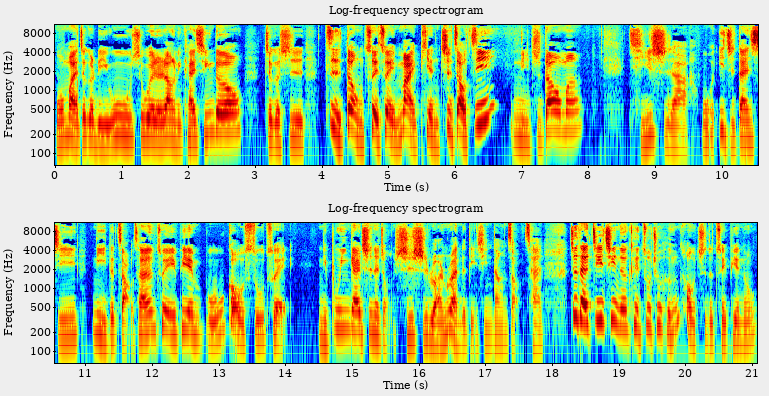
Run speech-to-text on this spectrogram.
我买这个礼物是为了让你开心的哦。这个是自动脆脆麦片制造机，你知道吗？其实啊，我一直担心你的早餐脆片不够酥脆，你不应该吃那种湿湿软软的点心当早餐。这台机器呢，可以做出很好吃的脆片哦。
